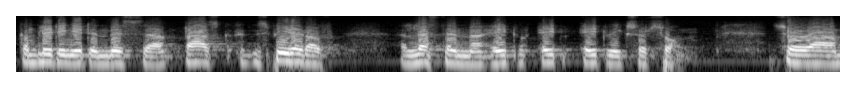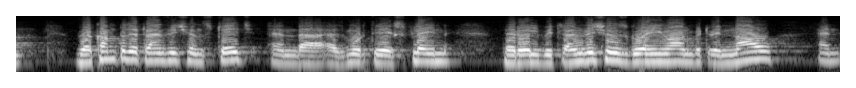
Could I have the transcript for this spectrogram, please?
completing it in this uh, task, this period of uh, less than eight, eight, eight weeks or so. So um, we have come to the transition stage, and uh, as Murthy explained, there will be transitions going on between now and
